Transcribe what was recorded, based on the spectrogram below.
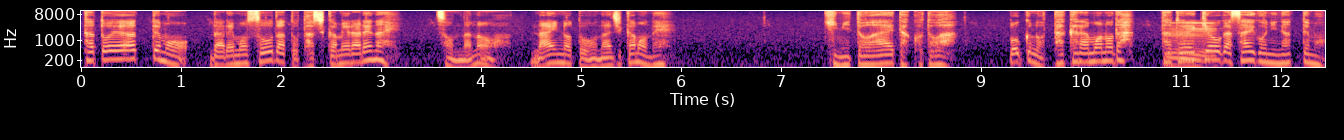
たとえあっても誰もそうだと確かめられない。そんなのないのと同じかもね君と会えたことは僕の宝物だたとえ今日が最後になっても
